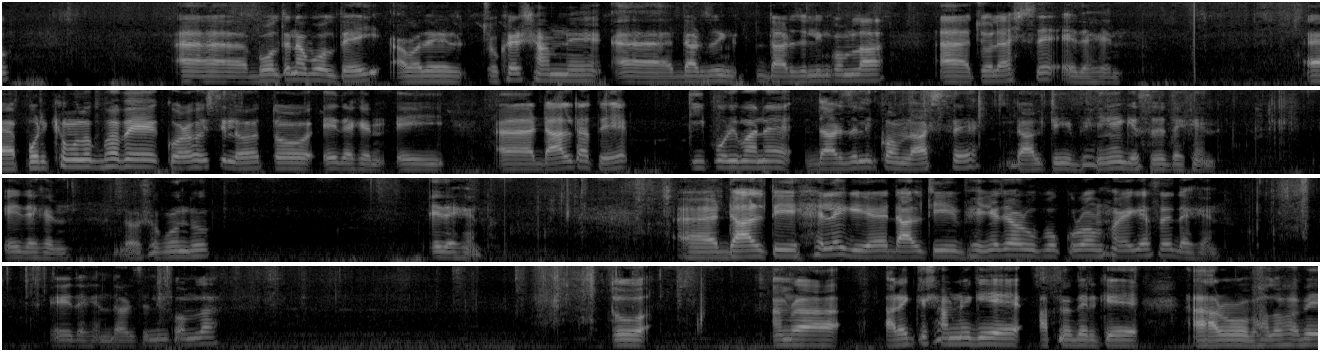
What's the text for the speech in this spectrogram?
বলতে না বলতেই আমাদের চোখের সামনে দার্জিলিং দার্জিলিং কমলা চলে আসছে। এই দেখেন পরীক্ষামূলকভাবে করা হয়েছিল। তো এই দেখেন, এই ডালটাতে কি পরিমাণে দার্জিলিং কমলা আসছে, ডালটি ভেঙে গেছে, দেখেন। এই দেখেন দর্শক বন্ধু এই দেখেন। ডালটি হেলে গিয়ে ডালটি ভেঙে যাওয়ার উপক্রম হয়ে গেছে, দেখেন। এই দেখেন দার্জিলিং কমলা। তো আমরা আরেকটু সামনে গিয়ে আপনাদেরকে আরও ভালোভাবে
